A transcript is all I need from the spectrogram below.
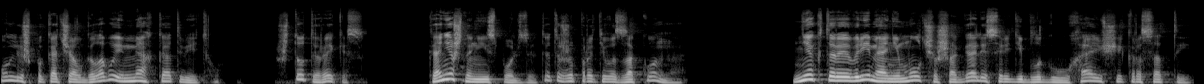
Он лишь покачал головой и мягко ответил. «Что ты, Рекис?» «Конечно, не использует. Это же противозаконно». Некоторое время они молча шагали среди благоухающей красоты.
